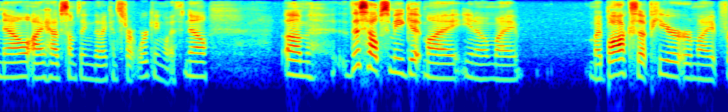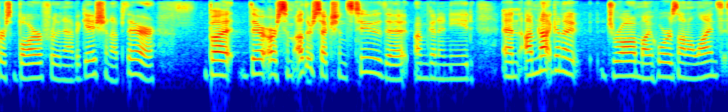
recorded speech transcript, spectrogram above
now I have something that I can start working with. Now, um, this helps me get my, you know, my my box up here or my first bar for the navigation up there. But there are some other sections too that I'm going to need, and I'm not going to draw my horizontal lines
